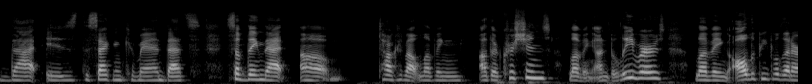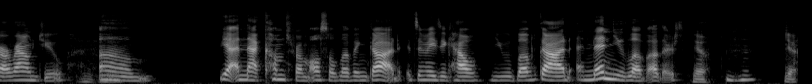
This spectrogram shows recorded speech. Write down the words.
that is the second command. That's something that um, talks about loving other Christians, loving unbelievers, loving all the people that are around you. Mhm. Um, yeah, and that comes from also loving God. It's amazing how you love God and then you love others. Yeah. hmm Yeah.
